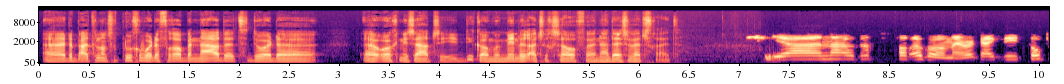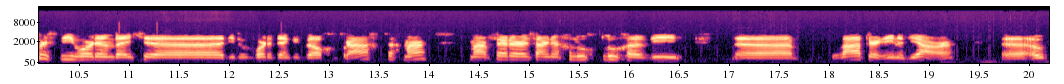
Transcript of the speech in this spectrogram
de buitenlandse ploegen worden vooral benaderd door de organisatie. Die komen minder uit zichzelf naar deze wedstrijd. Ja, nou, dat valt ook wel mee. Kijk, die toppers die worden een beetje, die worden denk ik wel gevraagd, zeg maar. Maar verder zijn er genoeg ploegen die later in het jaar uh, ook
